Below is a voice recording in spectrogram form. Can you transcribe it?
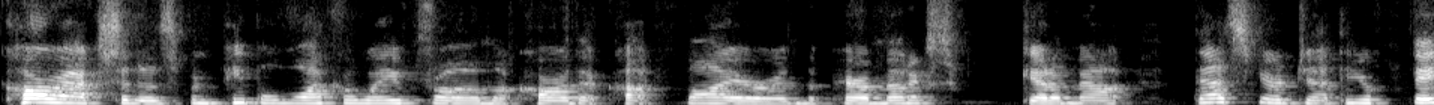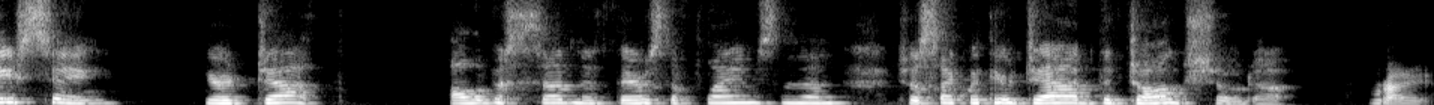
car accidents, when people walk away from a car that caught fire and the paramedics get them out, that's near death. You're facing your death. All of a sudden, there's the flames, and then just like with your dad, the dog showed up Right.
